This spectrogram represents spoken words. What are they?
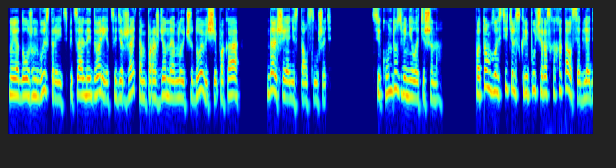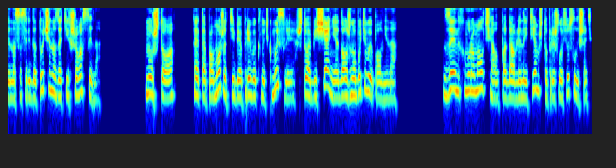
Но я должен выстроить специальный дворец и держать там порожденное мной чудовище, пока... Дальше я не стал слушать. Секунду звенела тишина. Потом властитель скрипуче расхохотался, глядя на сосредоточенно затихшего сына. «Ну что, это поможет тебе привыкнуть к мысли, что обещание должно быть выполнено?» Зейн хмуро молчал, подавленный тем, что пришлось услышать,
